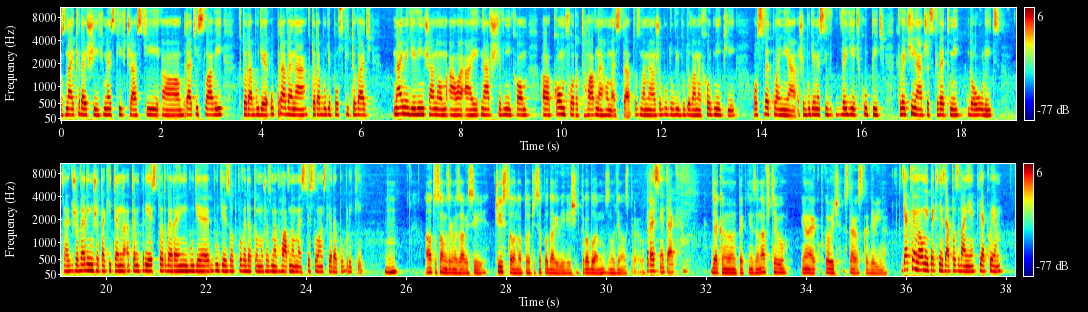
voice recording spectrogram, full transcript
z najkrajších mestských častí Bratislavy, ktorá bude upravená, ktorá bude poskytovať najmä Devinčanom, ale aj návštevníkom e, komfort hlavného mesta. To znamená, že budú vybudované chodníky, osvetlenia, že budeme si vedieť kúpiť kvetináče s kvetmi do ulic. Takže verím, že taký ten, ten priestor verejný bude, bude zodpovedať tomu, že sme v hlavnom meste Slovenskej republiky. Mm. Ale to samozrejme závisí čisto len od toho, či sa podarí vyriešiť problém s nútenou správou. Presne tak. Ďakujem veľmi pekne za návštevu. Jana Jakubkovič, starostka Devína. Ďakujem veľmi pekne za pozvanie. Ďakujem.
